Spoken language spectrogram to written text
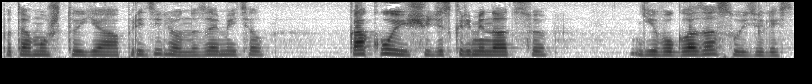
потому что я определенно заметил. «Какую еще дискриминацию?» Его глаза сузились.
